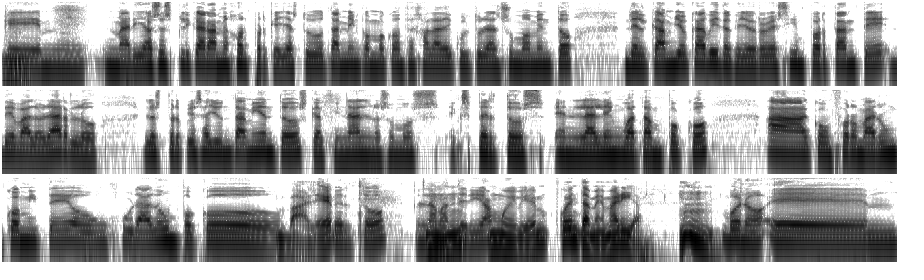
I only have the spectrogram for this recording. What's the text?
que mm, María os explicará mejor porque ella estuvo también como concejala de Cultura en su momento del cambio que ha habido, que yo creo que es importante de valorarlo los propios ayuntamientos, que al final no somos expertos en la lengua tampoco, a conformar un comité o un jurado un poco Vale. experto en la materia. Muy bien. Cuéntame, María. Bueno, eh,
